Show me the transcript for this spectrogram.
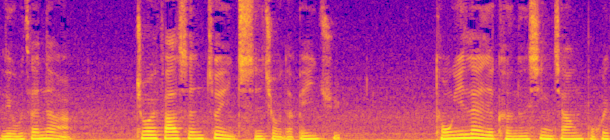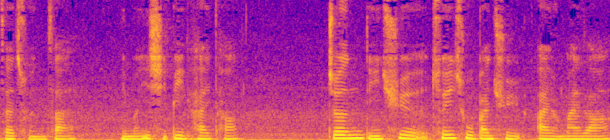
留在那儿，就会发生最持久的悲剧。同一类的可能性将不会再存在。你们一起避开它。珍的确催促搬去艾尔麦拉，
